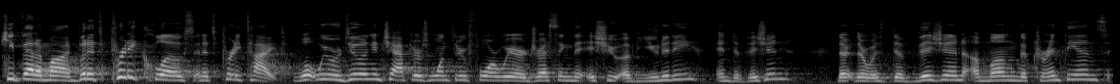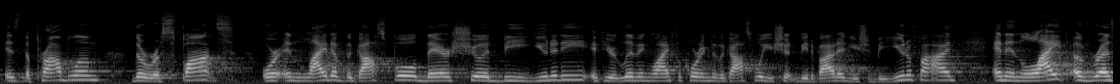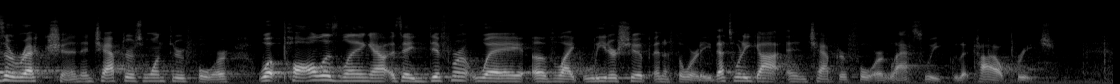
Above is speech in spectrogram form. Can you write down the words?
keep that in mind, but it's pretty close and it's pretty tight. What we were doing in chapters one through four, we were addressing the issue of unity and division. There, there was division among the Corinthians, is the problem. The response or in light of the gospel, there should be unity. If you're living life according to the gospel, you shouldn't be divided, you should be unified. And in light of resurrection, in chapters 1 through 4, what Paul is laying out is a different way of like leadership and authority. That's what he got in chapter 4 last week that Kyle preached.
